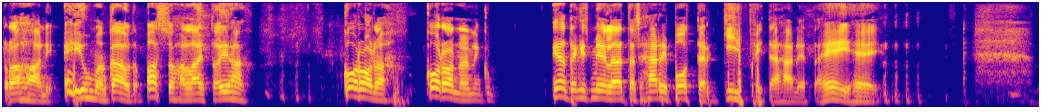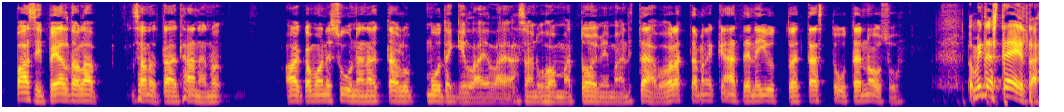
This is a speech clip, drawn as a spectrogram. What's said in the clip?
rahaa, niin ei juman kautta. Passohan laittoi ihan korona, korona niin kuin, ihan tekisi mieleen laittaa se Harry Potter giffi tähän, että hei hei. Pasi Peltola sanotaan, että hän on aika monen suunnan näyttää ollut muutenkin lailla ja saanut hommat toimimaan, niin tämä voi olla tämmöinen käänteinen juttu, että tästä uuteen nousuun. No mitäs teiltä?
